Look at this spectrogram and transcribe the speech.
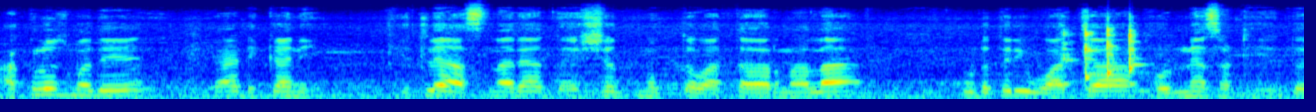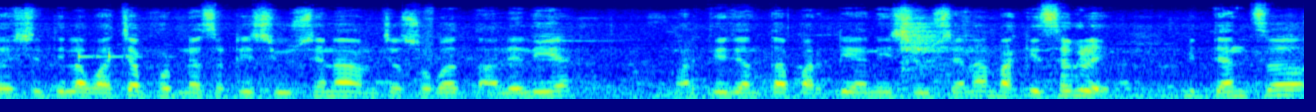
अकलूजमध्ये या ठिकाणी इथल्या असणाऱ्या दहशतमुक्त वातावरणाला कुठंतरी वाचा फोडण्यासाठी दहशतीला वाचा फोडण्यासाठी शिवसेना आमच्यासोबत आलेली आहे. भारतीय जनता पार्टी आणि शिवसेना बाकी सगळे. मी त्यांचं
